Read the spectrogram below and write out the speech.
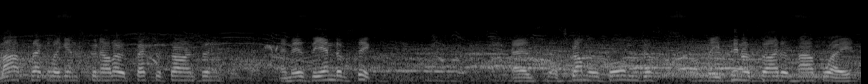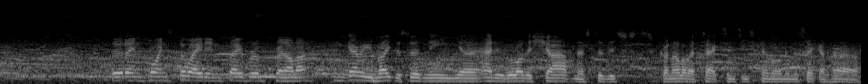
Last tackle against Cronulla. It's back to Sorensen. And there's the end of six. As a scrum will form just on the Penrith side of halfway. 13 points to 8 in favour of Cronulla. And Gary has certainly uh, added a lot of sharpness to this Cronulla attack since he's come on in the second half.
